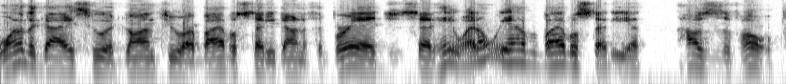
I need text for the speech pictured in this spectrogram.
One of the guys who had gone through our Bible study down at the bridge said, "Hey, why don't we have a Bible study at Houses of Hope?"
